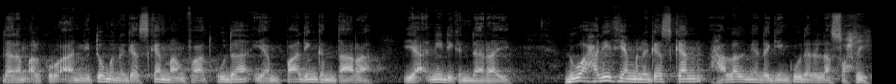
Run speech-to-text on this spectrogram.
dalam Al-Quran itu menegaskan manfaat kuda yang paling kentara, yakni dikendarai. Dua hadis yang menegaskan halalnya daging kuda adalah sahih.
